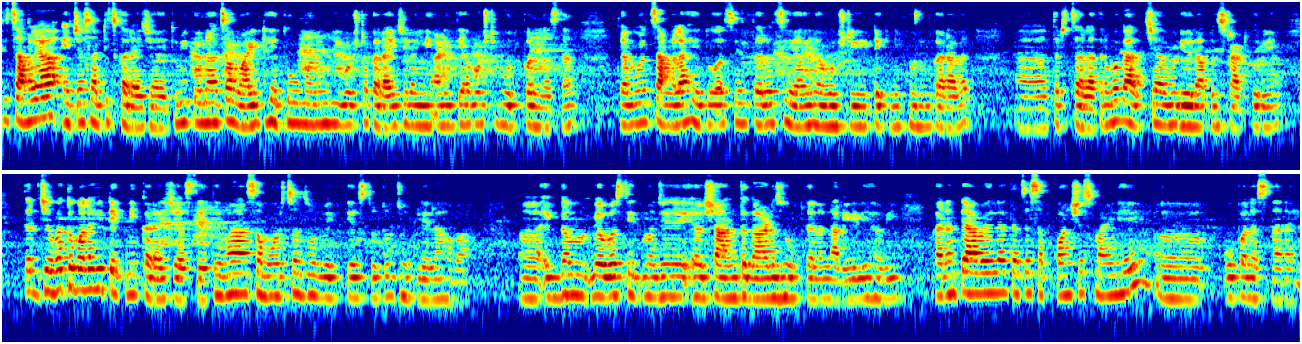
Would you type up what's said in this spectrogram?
ती चांगल्या याच्यासाठीच करायची आहे. तुम्ही कोणाचा वाईट हेतू म्हणून ही गोष्ट करायची नाही आणि त्या गोष्टी होत पण नसतात. त्यामुळे चांगला हेतू असेल तरच ह्या ह्या गोष्टी टेक्निक म्हणून कराव्यात. तर चला तर मग आजच्या व्हिडिओला आपण स्टार्ट करूया. तर जेव्हा तुम्हाला ही टेक्निक करायची असते तेव्हा समोरचा जो व्यक्ती असतो तो झोपलेला हवा. एकदम व्यवस्थित म्हणजे शांत गाढ झोप त्याला लागलेली हवी. कारण त्यावेळेला त्याचं सबकॉन्शियस माइंड हे ओपन असणार आहे.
